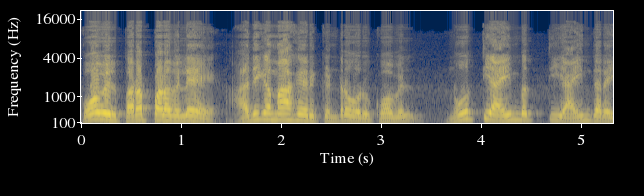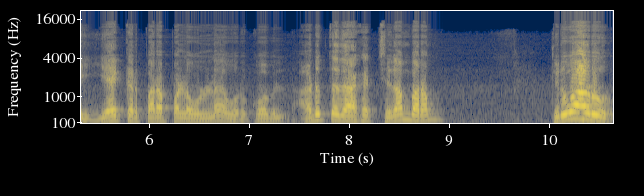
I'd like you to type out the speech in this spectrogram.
கோவில் பரப்பளவிலே அதிகமாக இருக்கின்ற ஒரு கோவில் நூத்தி ஐம்பத்தி ஐந்தரை ஏக்கர் பரப்பளவுள்ள ஒரு கோவில் அடுத்ததாக சிதம்பரம் திருவாரூர்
